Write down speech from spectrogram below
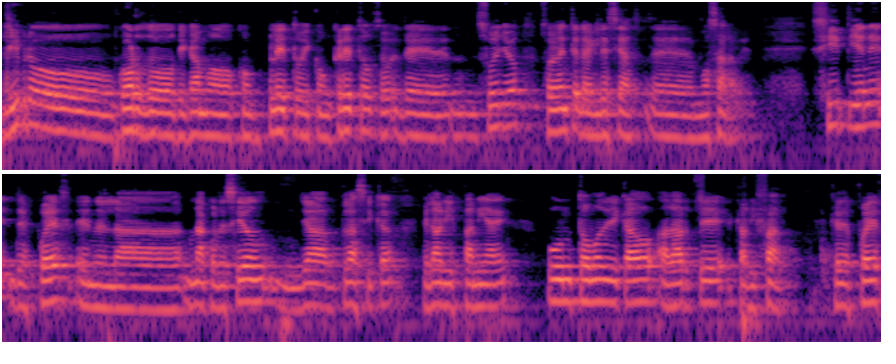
libro gordo, digamos, completo y concreto de, suyo, solamente la iglesia eh, mozárabe. Sí tiene después en una colección ya clásica, el Ari Hispaniae, un tomo dedicado al arte califal, que después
